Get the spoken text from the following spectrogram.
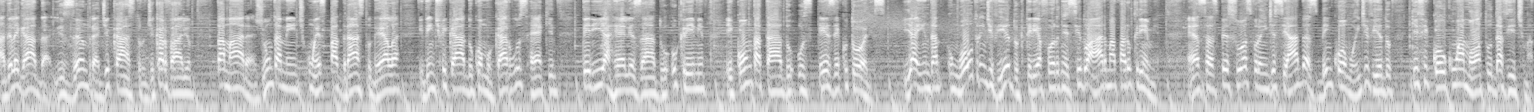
a delegada Lisandra de Castro de Carvalho, Tamara, juntamente com o ex-padrasto dela, identificado como Carlos Reck, teria realizado o crime e contatado os executores. E ainda um outro indivíduo que teria fornecido a arma para o crime. Essas pessoas foram indiciadas, bem como o indivíduo que ficou com a moto da vítima.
